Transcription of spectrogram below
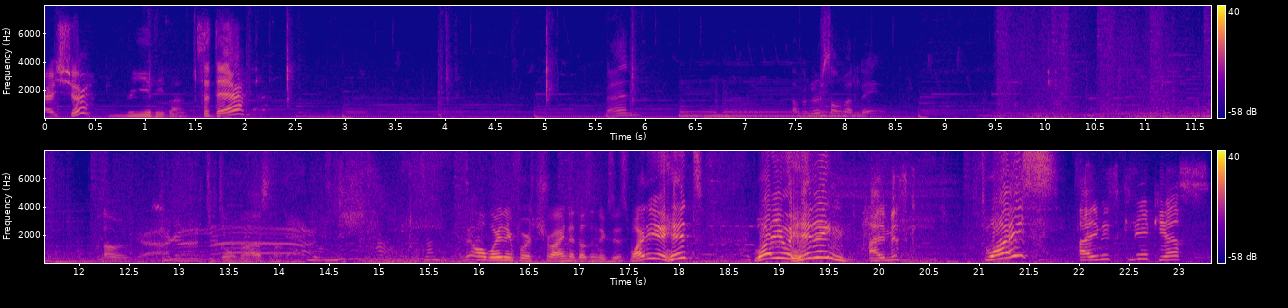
Are you sure? Really bad. So there? Man, I have a nurse on my lane. Tower is under attack. They're all waiting for a shrine that doesn't exist. Why do you hit? Why are you hitting? I miss Twice? I misclick, yes.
